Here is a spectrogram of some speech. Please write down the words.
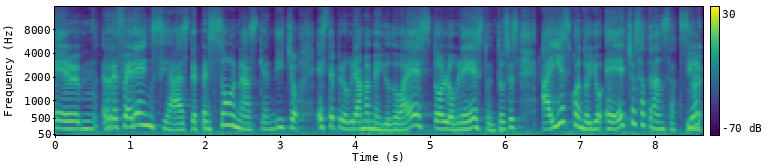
em, referencias de personas que han dicho, este programa me ayudó a esto, logré esto. Entonces, ahí es cuando yo he hecho esa transacción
